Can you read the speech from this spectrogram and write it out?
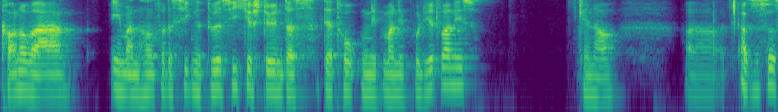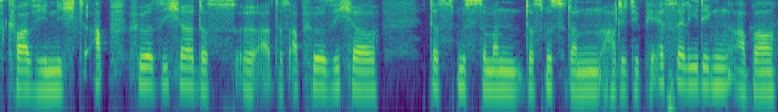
kann aber auch eben anhand von der Signatur sicherstellen, dass der Token nicht manipuliert worden ist. Genau. Äh, also es ist quasi nicht abhörsicher, das, äh, das Abhörsicher, das müsste man, das müsste dann HTTPS erledigen, aber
